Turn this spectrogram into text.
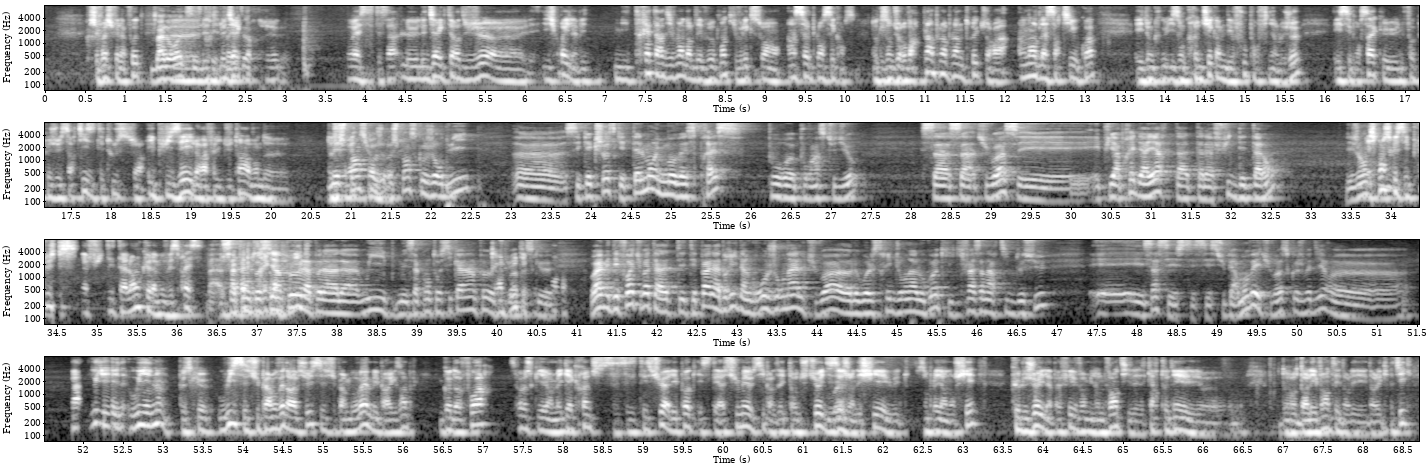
sais pas, je fais la faute. Balrog, c'est euh, le, directeur. Ouais, c'était ça. Le, directeur du jeu, euh, je crois, il avait mis très tardivement dans le développement qu'il voulait que ce soit en un seul plan séquence. Donc ils ont dû revoir plein, plein, plein de trucs, genre un an de la sortie ou quoi. Et donc ils ont crunché comme des fous pour finir le jeu. Et c'est pour ça qu'une fois que le jeu est sorti, ils étaient tous genre, épuisés. Il leur a fallu du temps avant de. Mais je pense, je pense qu'aujourd'hui, euh, c'est quelque chose qui est tellement une mauvaise presse pour, euh, pour un studio. Ça, ça, tu vois, c'est. Et puis après, derrière, tu as, la fuite des talents. Les gens je pense que c'est plus la fuite des talents que la mauvaise presse. Bah, ça compte aussi un peu, la, la, oui, mais ça compte aussi quand même un peu. Tu vois, parce que... Ouais, mais des fois, tu vois, t'es pas à l'abri d'un gros journal, tu vois, euh, le Wall Street Journal ou quoi, qui, qui fasse un article dessus. Et ça, c'est super mauvais, tu vois ce que je veux dire bah, oui, et, oui et non. Parce que oui, c'est super mauvais dans l'absolu, c'est super mauvais. Mais par exemple, God of War, c'est pas parce qu'il y a un méga crunch, c'était su à l'époque et c'était assumé aussi par le directeur du studio. Il disait j'en ai chié et tous les employés en ont chié. Que le jeu, il a pas fait 20 millions de ventes, il a cartonné euh, dans, dans, les ventes et dans les, dans les critiques.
